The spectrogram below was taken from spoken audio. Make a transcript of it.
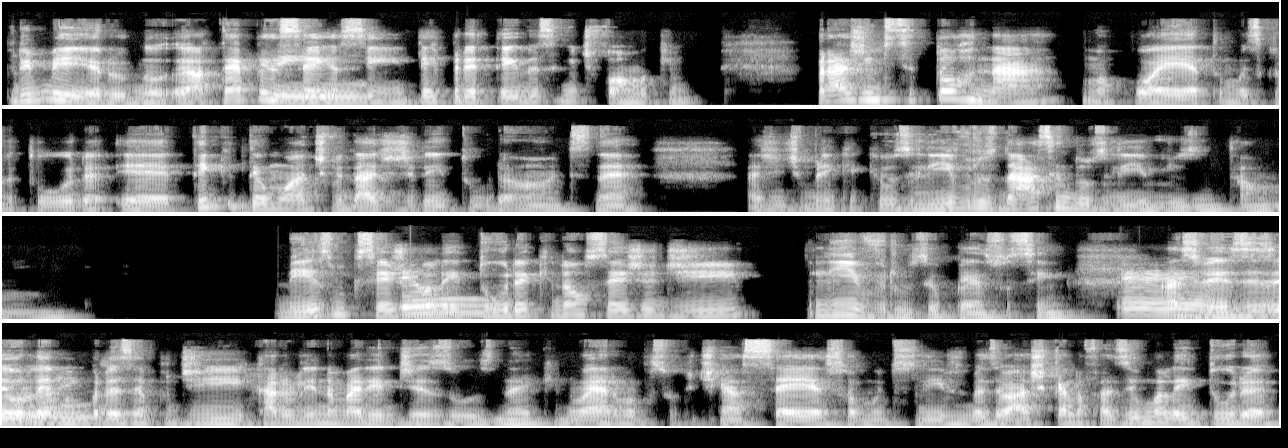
primeiro. No- eu até pensei Sim. assim, interpretei da seguinte forma, que para a gente se tornar uma poeta, uma escritora, é, tem que ter uma atividade de leitura antes, né? A gente brinca que os livros nascem dos livros, então mesmo que seja uma Eu, leitura que não seja de livros, eu penso assim. Às é, vezes eu lembro, por exemplo, de Carolina Maria de Jesus, né, que não era uma pessoa que tinha acesso a muitos livros, mas eu acho que ela fazia uma leitura.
